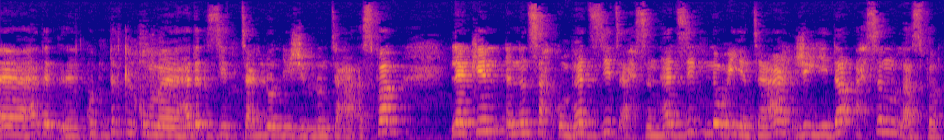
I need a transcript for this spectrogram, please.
آه، هذاك كنت درت لكم هذاك الزيت تاع اللون اللي يجي اللون تاع أصفر. لكن ننصحكم بهذا الزيت أحسن. هذا الزيت النوعيه نتاعه جيدة أحسن من الأصفر.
